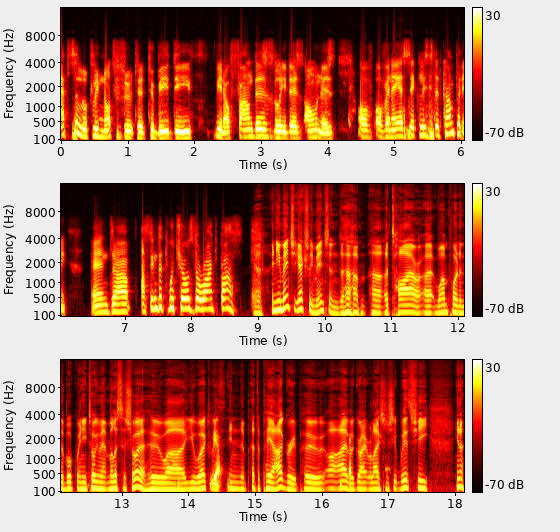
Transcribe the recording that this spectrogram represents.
absolutely not suited to be the you know founders, leaders, owners of of an ASX listed company. And uh, I think that we chose the right path. Yeah, and you mentioned you actually mentioned um, uh, attire at one point in the book when you're talking about Melissa Scheuer, who uh, you worked with Yeah. in the, at the PR group, who I have a great relationship with. She, you know,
